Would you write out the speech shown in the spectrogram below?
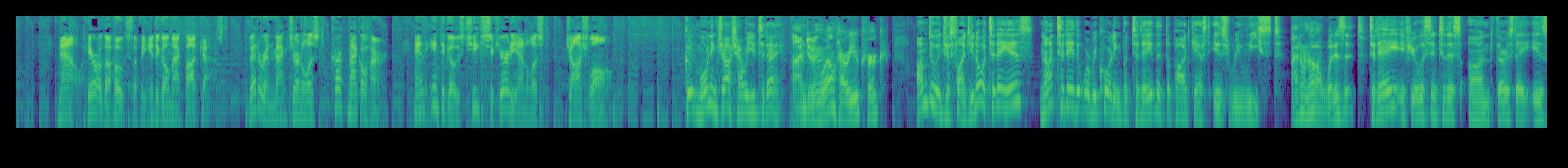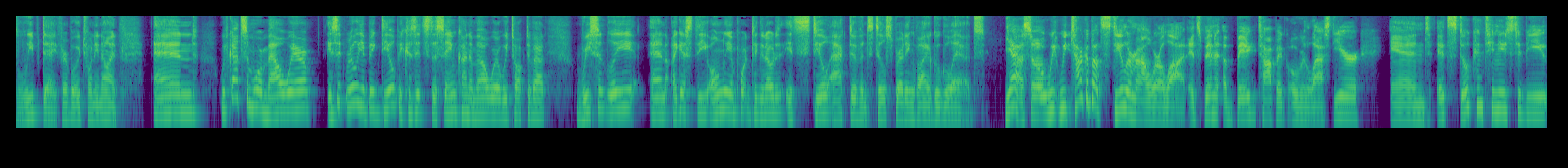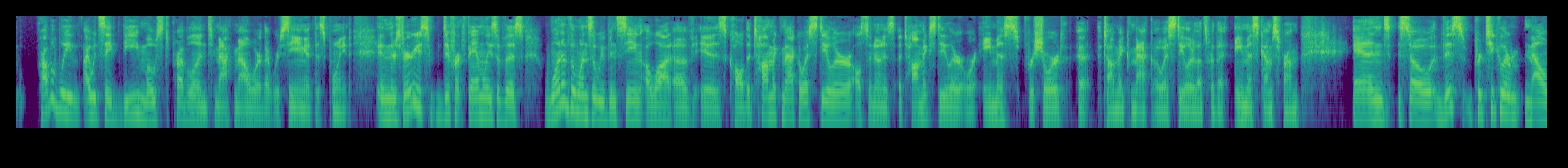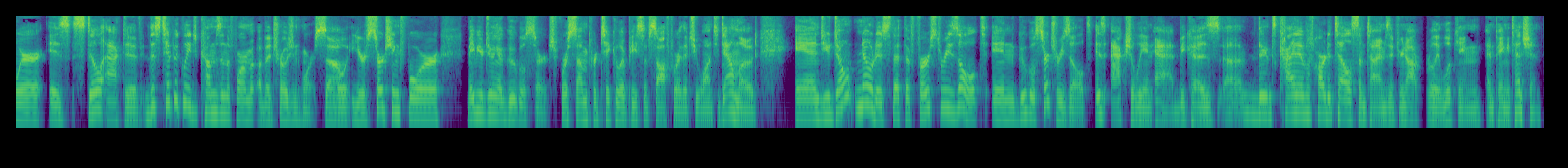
Now, here are the hosts of the Intego Mac podcast veteran Mac journalist Kirk McElhearn and Intego's chief security analyst Josh Long. Good morning, Josh. How are you today? I'm doing well. How are you, Kirk? I'm doing just fine. Do you know what today is? Not today that we're recording, but today that the podcast is released. I don't know. What is it? Today, if you're listening to this on Thursday, is Leap Day, February 29. And we've got some more malware. Is it really a big deal? Because it's the same kind of malware we talked about recently. And I guess the only important thing to note is it's still active and still spreading via Google Ads. Yeah, so we, we talk about Stealer malware a lot. It's been a big topic over the last year, and it still continues to be probably, I would say, the most prevalent Mac malware that we're seeing at this point. And there's various different families of this. One of the ones that we've been seeing a lot of is called Atomic Mac OS Stealer, also known as Atomic Stealer or AMOS for short. Uh, Atomic Mac OS Stealer, that's where the AMOS comes from. And so this particular malware is still active. This typically comes in the form of a Trojan horse. So you're searching for, maybe you're doing a Google search for some particular piece of software that you want to download. And you don't notice that the first result in Google search results is actually an ad because uh, it's kind of hard to tell sometimes if you're not really looking and paying attention.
